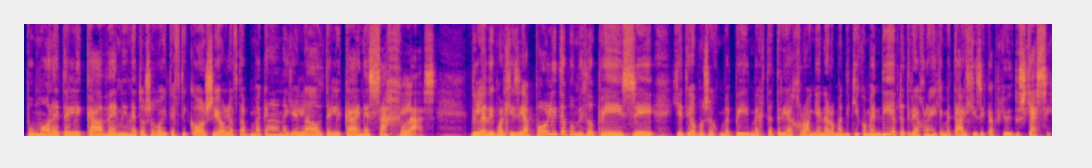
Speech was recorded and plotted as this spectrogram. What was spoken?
που μωρέ τελικά δεν είναι τόσο γοητευτικός ή όλα αυτά που με έκαναν να γελάω τελικά είναι σάχλα. Δηλαδή που αρχίζει η απόλυτη απομυθοποίηση, γιατί όπως έχουμε πει, μέχρι τα τρία χρόνια είναι ρομαντική κομμεντή, από τα τρία χρόνια και μετά αρχίζει κάποιο είδους σχέση.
